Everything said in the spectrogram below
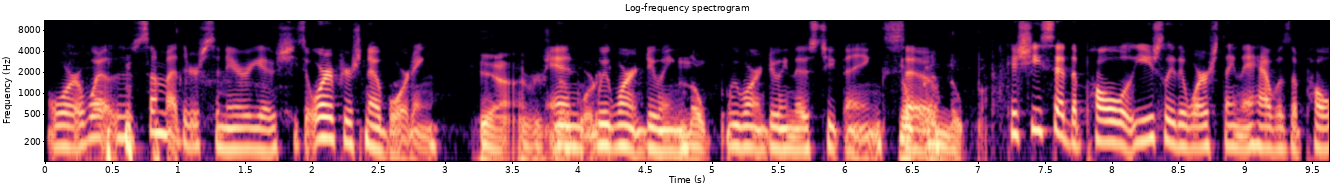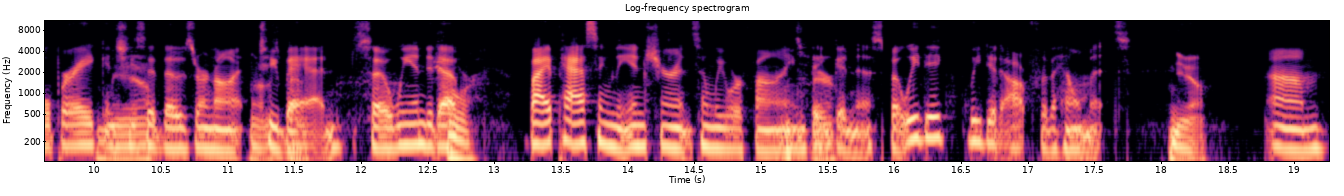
or what some other scenario. she's or if you're snowboarding. Yeah, if you're And snowboarding. we weren't doing Nope. we weren't doing those two things. So Nope and nope. because she said the pole usually the worst thing they had was a pole break, and she said those are not, Not too bad. bad. So we ended Sure. up bypassing the insurance, and we were fine. That's thank fair. goodness. But we did we did opt for the helmets. Yeah. Um.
